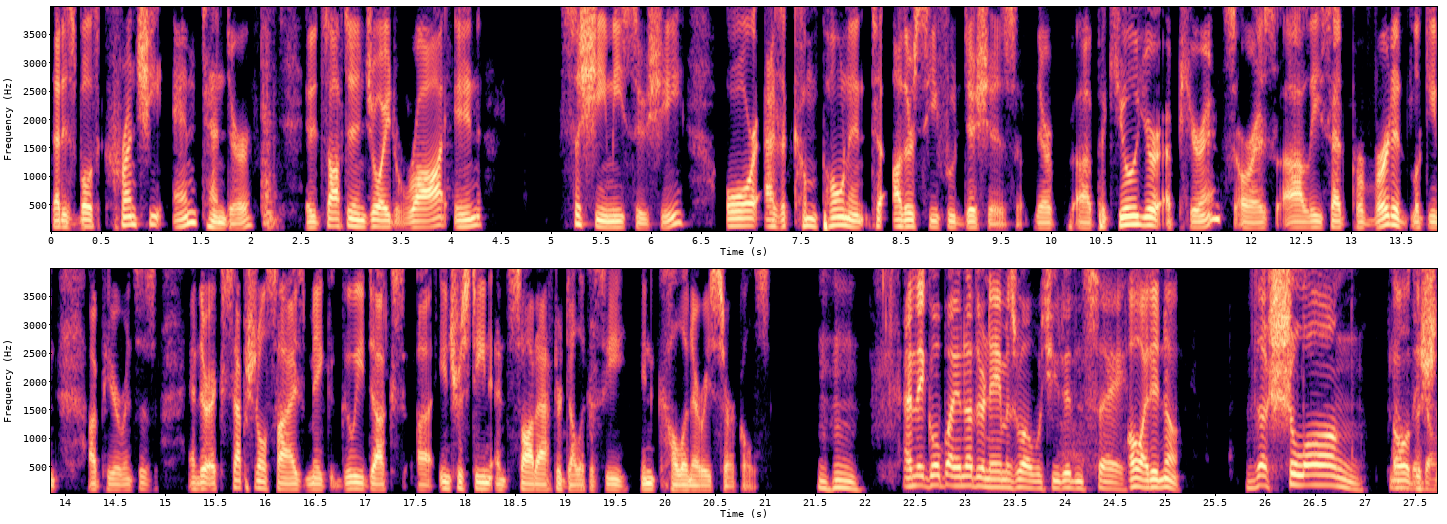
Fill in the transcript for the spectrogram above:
that is both crunchy and tender. It's often enjoyed raw in sashimi sushi or as a component to other seafood dishes. Their uh, peculiar appearance, or as Ali said, perverted looking appearances, and their exceptional size make gooey ducks uh, interesting and sought after delicacy in culinary circles. hmm And they go by another name as well, which you didn't say. Oh, I didn't know. The schlong. No, oh, the, sh-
